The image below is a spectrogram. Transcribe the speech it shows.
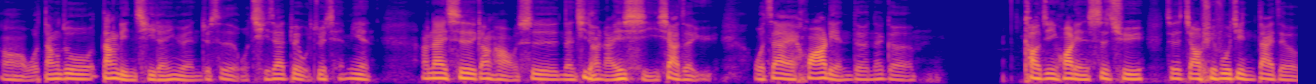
啊，我当做当领骑人员，就是我骑在队伍最前面啊。那一次刚好是冷气团来袭，下着雨，我在花莲的那个。靠近花莲市区，就是郊区附近，带着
